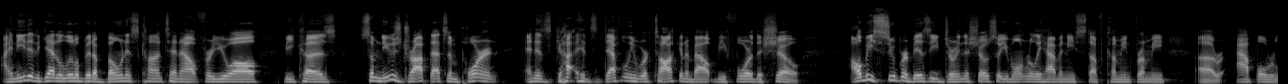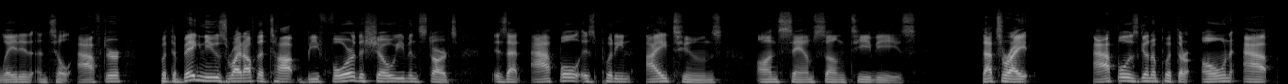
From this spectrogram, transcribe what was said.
I needed to get a little bit of bonus content out for you all because some news dropped that's important and it's got it's definitely worth talking about before the show. I'll be super busy during the show, so you won't really have any stuff coming from me uh, Apple related until after. But the big news right off the top, before the show even starts, is that Apple is putting iTunes on Samsung TVs. That's right. Apple is going to put their own app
